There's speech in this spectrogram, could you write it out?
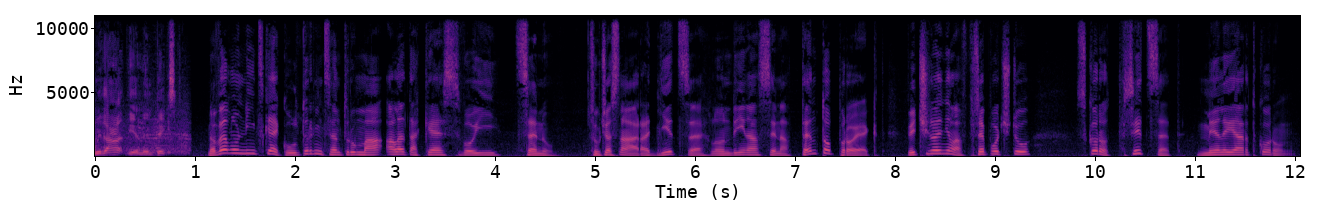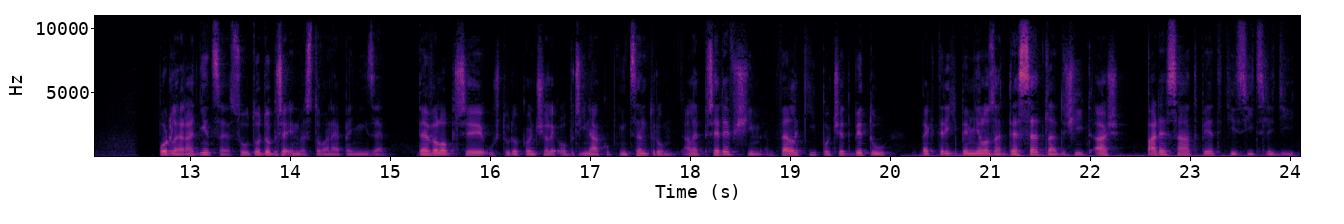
without the Olympics. Nové londýnské kulturní centrum má ale také svoji cenu. Současná radnice Londýna si na tento projekt vyčlenila v přepočtu skoro 30 miliard korun. Podle radnice jsou to dobře investované peníze. Developři už tu dokončili obří nákupní centrum, ale především velký počet bytů, ve kterých by mělo za 10 let žít až 55 tisíc lidí.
